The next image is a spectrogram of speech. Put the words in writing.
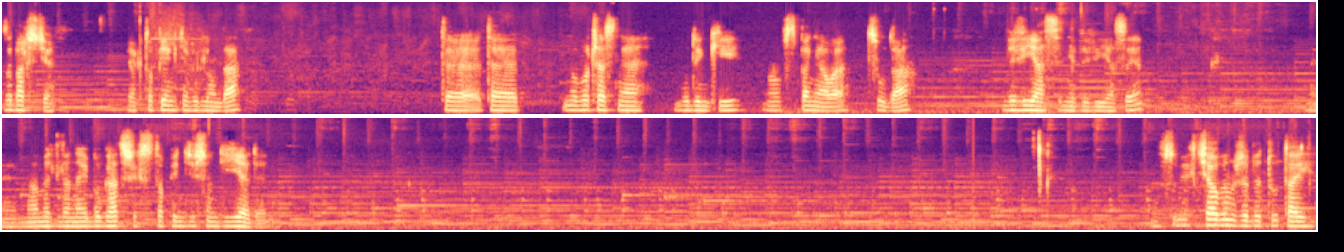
Zobaczcie, jak to pięknie wygląda. Te, te nowoczesne budynki, no wspaniałe, cuda. Wywijasy, nie wywijasy. E, Mamy dla najbogatszych 151. No W sumie chciałbym, żeby tutaj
